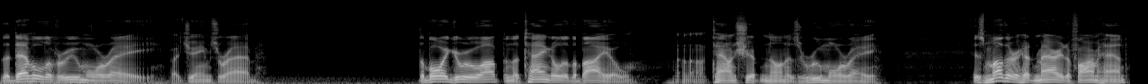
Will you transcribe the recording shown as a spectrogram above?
The Devil of Rue Moret by James Rabb. The boy grew up in the tangle of the bayou, a township known as Rue Moret. His mother had married a farmhand,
